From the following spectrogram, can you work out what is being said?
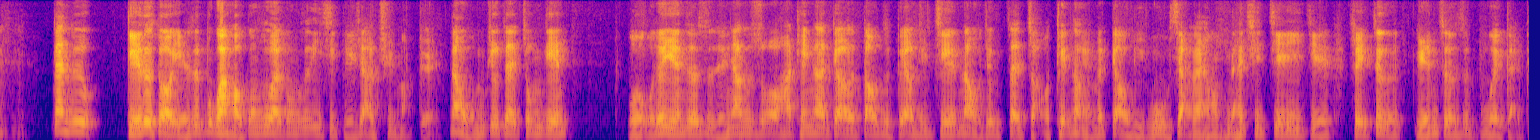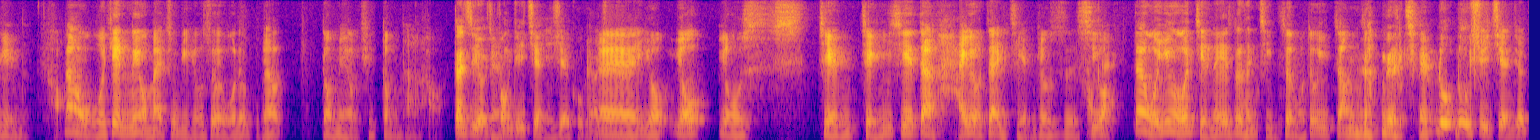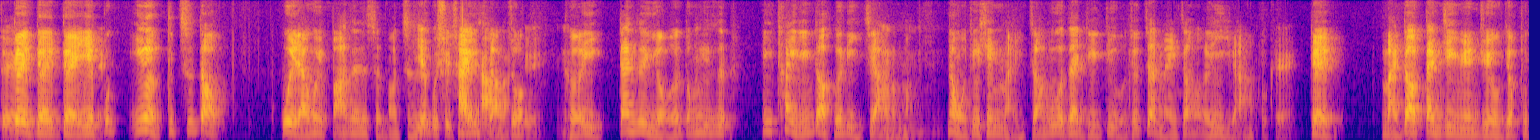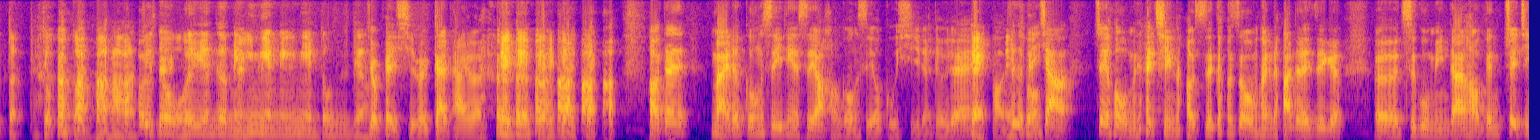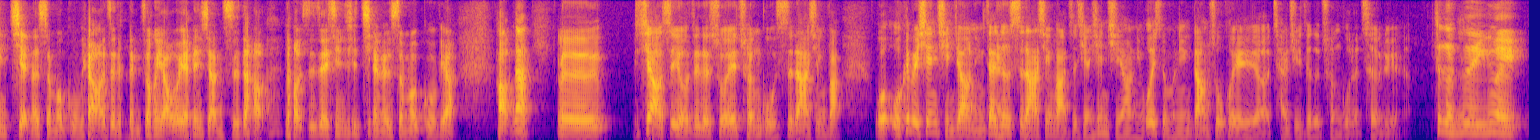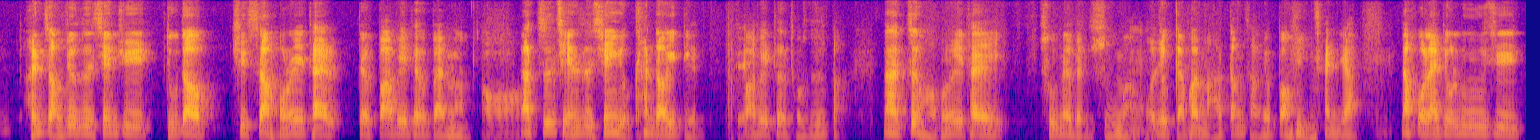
但是跌的时候也是不管好公司坏公司一起跌下去嘛。对，那我们就在中间。我我的原则是，人家是说他天上掉的刀子不要去接，那我就在找天上有没有掉礼物下来，我们来去接一接。所以这个原则是不会改变的。好，那我现在没有卖出理由，所以我的股票都没有去动它。好，但是有逢低减一些股票。呃，有有有减减一些，但还有在减，就是希望。Okay. 但我因为我减的也是很谨慎，我都一张一张的减，陆陆续减就对。对对对，也不因为不知道。未来会发生什么？只是猜想说可以，但是有的东西是，哎，它已经到合理价了嘛，那我就先买一张，如果再跌低，我就再买一张而已啊。OK，对，买到弹尽援绝，我就不等，就不管它啦。就是我的原则，每一年 每一年都是这样，就配息了，盖牌了。对对对对对，好，但是买的公司一定是要好公司，有股息的，对不对？对，好，这个等一下。最后，我们再请老师告诉我们他的这个呃持股名单哈，跟最近减了什么股票，这个很重要，我也很想知道老师最近去减了什么股票。好，那呃谢老师有这个所谓存股四大心法，我我可不可以先请教您，在这个四大心法之前，先请教您为什么您当初会呃采取这个存股的策略呢？这个是因为很早就是先去读到去上洪瑞泰的巴菲特班嘛。哦。那之前是先有看到一点巴菲特投资法，那正好洪瑞泰。出那本书嘛，我就赶快马上当场就报名参加。那后来就陆陆续续，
